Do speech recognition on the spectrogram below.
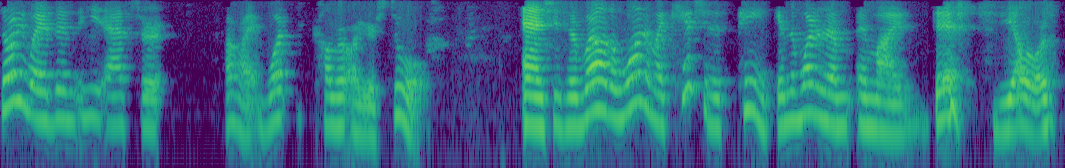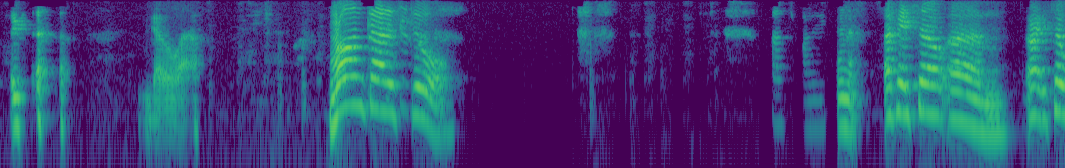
So anyway, then he asked her, all right, what color are your stools? And she said, well, the one in my kitchen is pink and the one in, in my den is yellow or something like that. Gotta laugh. Wrong kind of stool. That's funny. I know. Okay, so um, all right. So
